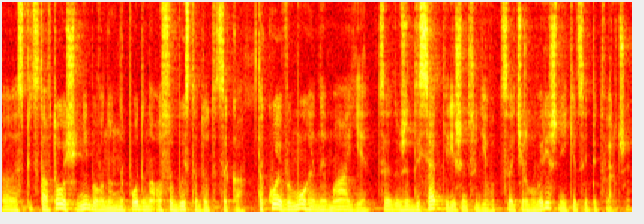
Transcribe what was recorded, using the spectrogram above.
е, з підстав того, що ніби воно не подано особисто до ТЦК. Такої вимоги немає. Це вже десятки рішень судів. Це чергове рішення, яке це підтверджує.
